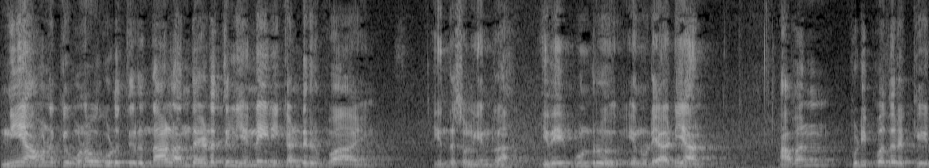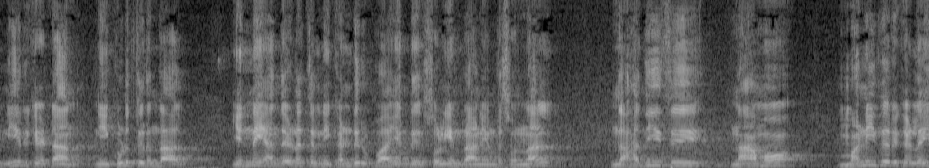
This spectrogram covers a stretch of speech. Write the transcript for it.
நீ அவனுக்கு உணவு கொடுத்திருந்தால் அந்த இடத்தில் என்னை நீ கண்டிருப்பாய். என்று சொல்கின்றான். இதே போன்று என்னுடைய அடியான் அவன் குடிப்பதற்கு நீர் கேட்டான். நீ கொடுத்திருந்தால் என்னை அந்த இடத்தில் நீ கண்டிருப்பாய் என்று சொல்கின்றான் என்று சொன்னால் இந்த ஹதீஸு நாமோ மனிதர்களை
